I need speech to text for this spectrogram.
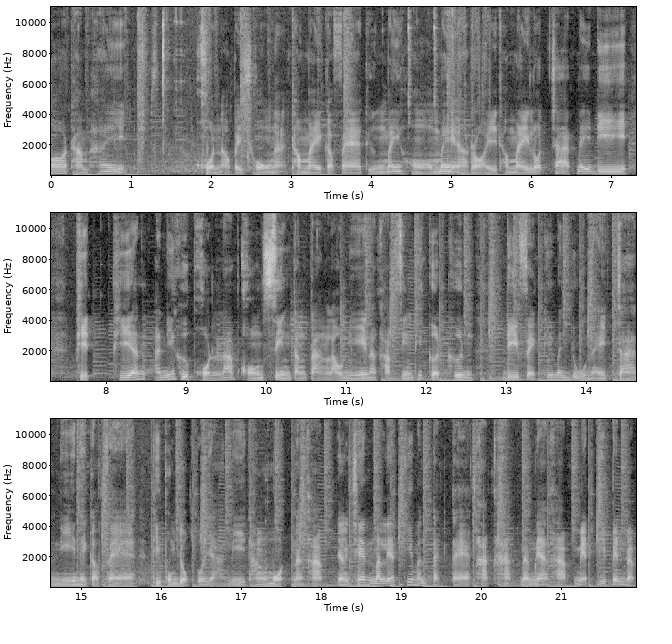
ก็ทำให้คนเอาไปชงอะทำไมกาแฟถึงไม่หอมไม่อร่อยทำไมรสชาติไม่ดี ผิด เพี้ยน อันนี้คือผลลัพธ์ของสิ่งต่างๆ เหล่านี้นะครับ สิ่งที่เกิดขึ้นดีเฟกที่มันอยู่ในจานนี้ในกาแฟที่ผมยกตัวอย่างนี้ทั้งหมดนะครับ อย่างเช่นเมล็ดที่มันแตกๆหักๆแบบนี้ครับ เม็ดที่เป็นแบบ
